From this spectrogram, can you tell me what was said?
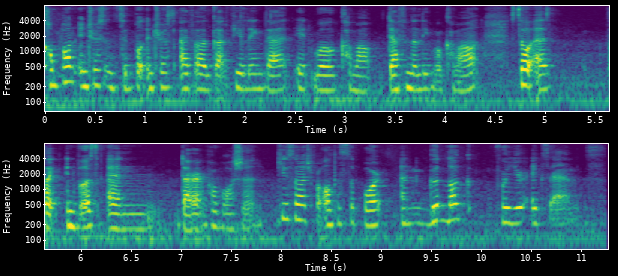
compound interest and simple interest. I have a gut feeling that it will come out definitely will come out. So as like inverse and direct proportion. Thank you so much for all the support and good luck for your exams.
